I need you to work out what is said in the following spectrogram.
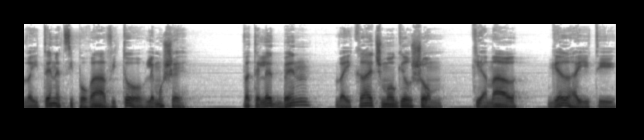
ויתן את ציפורה אביתו למשה. ותלד בן, ויקרא את שמו גרשום, כי אמר, גר הייתי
